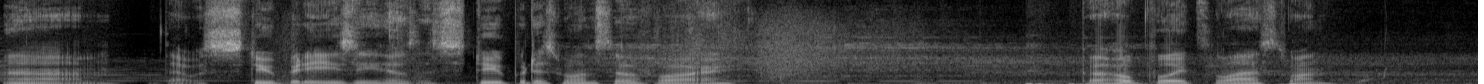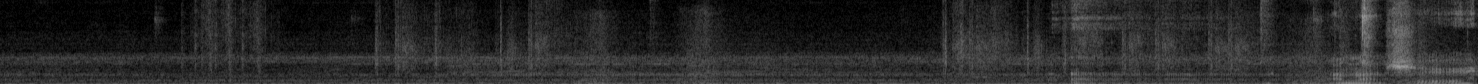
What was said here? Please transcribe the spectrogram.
Um, that was stupid easy. That was the stupidest one so far. But hopefully it's the last one. Uh, I'm not sure.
